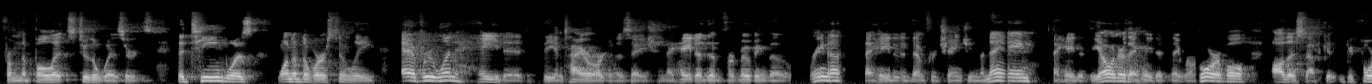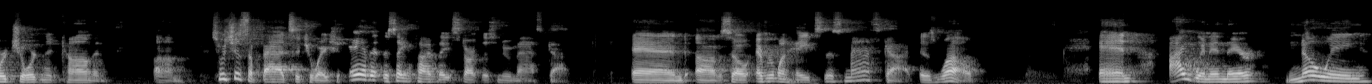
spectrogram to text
from the Bullets to the Wizards. The team was one of the worst in the league everyone hated the entire organization. They hated them for moving the arena. They hated them for changing the name. They hated the owner. They hated they were horrible. All this stuff before Jordan had come, and um, so it's just a bad situation. And at the same time, they start this new mascot, and um, so everyone hates this mascot as well. And I went in there knowing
